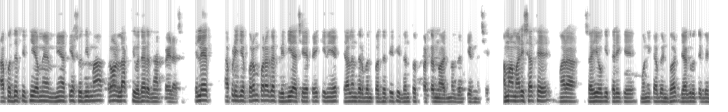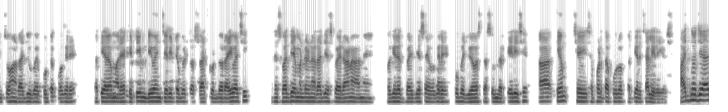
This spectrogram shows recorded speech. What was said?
આ પદ્ધતિથી અમે, મેં અત્યાર સુધીમાં ત્રણ લાખથી વધારે દાંત પાડ્યા છે. એટલે આપણી જે પરંપરાગત વિદ્યા છે પૈકીની એક જાલંધર બંધ પદ્ધતિથી દંતોત્પાટનનો આજનો દંતયજ્ઞ છે. આમાં મારી સાથે મારા સહયોગી તરીકે મોનિકાબેન ભટ્ટ, જાગૃતિબેન ચૌહાણ, રાજુભાઈ ફૂટક વગેરે અત્યારે અમારે આખી team divine charitable trust Rajkot દ્વારા આવ્યા છીએ. અને સ્વાધ્યાય મંડળના રાજેશભાઈ રાણા અને ભગીરથભાઈ દેસાઈ વગેરે ખૂબ જ વ્યવસ્થા સુંદર કરી છે. આ કેમ્પ છે એ સફળતાપૂર્વક અત્યારે ચાલી રહ્યો છે. આજનો જે આ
